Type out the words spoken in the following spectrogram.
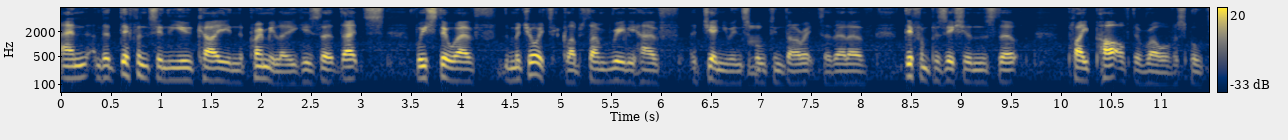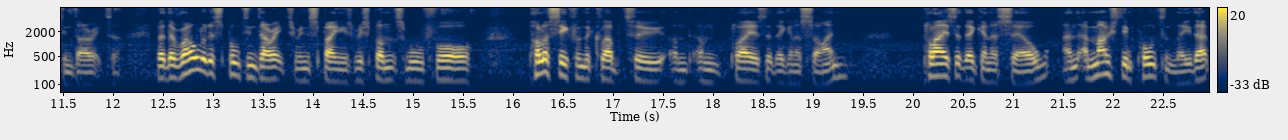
And the difference in the UK in the Premier League is that that's we still have the majority of clubs don't really have a genuine mm. sporting director. They'll have different positions that play part of the role of a sporting director. But the role of the sporting director in Spain is responsible for policy from the club to on, on players that they're going to sign, players that they're going to sell, and, and most importantly, that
